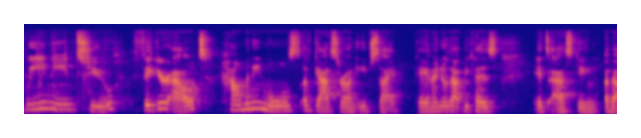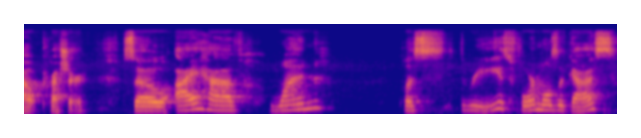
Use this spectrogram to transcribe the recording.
we need to figure out how many moles of gas are on each side. Okay, and I know that because it's asking about pressure. So I have one plus three is four moles of gas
